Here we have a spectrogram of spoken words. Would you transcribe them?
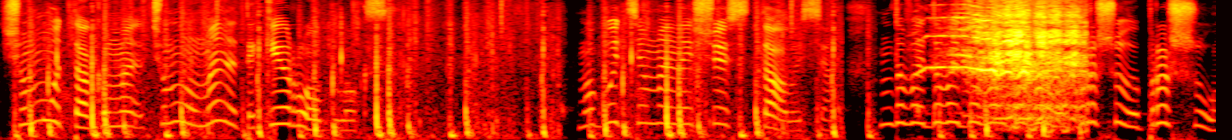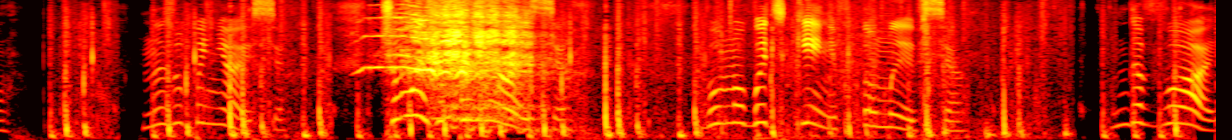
Чому так? Чому у мене такий Роблокс? Мабуть, у мене щось сталося. Ну давай, давай, давай, давай. Прошу, прошу. Не зупиняйся. Чому я зупиняюся? Бо, мабуть, кінь втомився. Ну давай.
